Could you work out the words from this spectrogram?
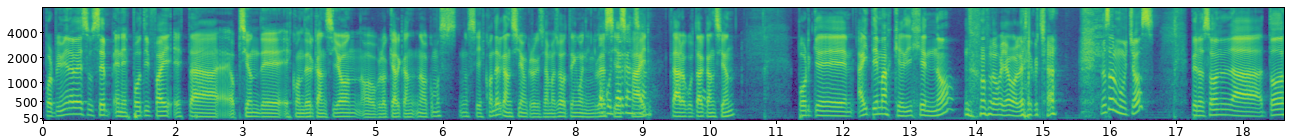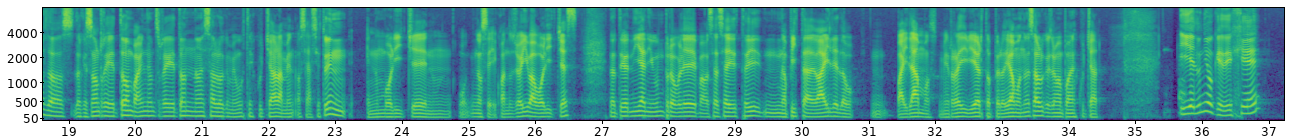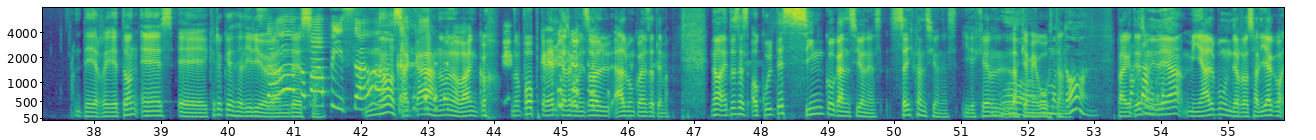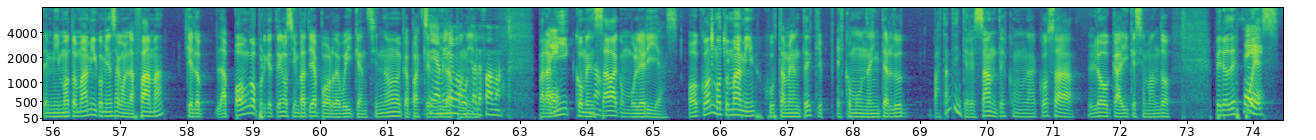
por primera vez usé en Spotify esta opción de esconder canción o bloquear canción. No, ¿cómo es? No sé, esconder canción creo que se llama. Yo lo tengo en inglés. y Ocultar es canción. hide. Claro, ocultar canción. Porque hay temas que dije no, no lo voy a volver a escuchar. No son muchos, pero son la, todos los, los que son reggaetón. Para mí el reggaetón no es algo que me gusta escuchar. o sea, si estoy en, en un boliche, en un- no sé, cuando yo iba a boliches, no tenía ningún problema. O sea, si estoy en una pista de baile, lo mm, bailamos, me re divierto, pero digamos, no es algo que yo me pueda escuchar. Y el único que dejé de reggaetón es, eh, creo que es Delirio de Grandeza. ¡Saca, papi, saca! No, sacá, no me lo banco. No puedo creer que haya comenzado el álbum con ese tema. No, entonces oculté cinco canciones, seis canciones, y dejé las que me gustan. Un montón. Para que te des una Bastante. idea, mi álbum de Rosalía, co- mi Motomami, comienza con La Fama, que lo- la pongo porque tengo simpatía por The Weeknd, si no, capaz que Sí, a mí la no me gusta la fama. Para Sí. mí comenzaba con bulerías. O con Motomami, justamente, que es como una interlude bastante interesante, es como una cosa loca ahí que se mandó. Pero después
